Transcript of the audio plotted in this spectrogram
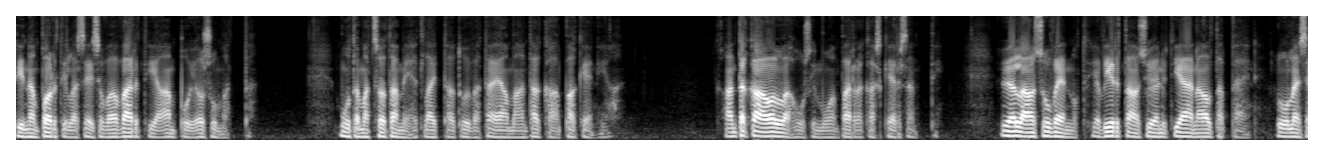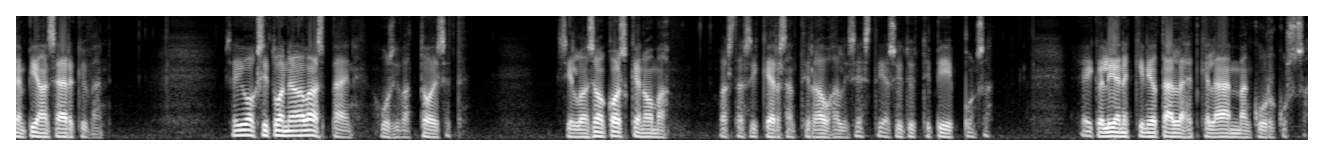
Linnan portilla seisova vartija ampui osumatta. Muutamat sotamiehet laittautuivat ajamaan takaa pakeniaa. Antakaa olla, huusi muuan parrakas kersantti. Yöllä on suvennut ja virta on syönyt jään altapäin. Luulen sen pian särkyvän. Se juoksi tuonne alaspäin, huusivat toiset. Silloin se on kosken oma, vastasi kersantti rauhallisesti ja sytytti piippunsa. Eikö lienekin jo tällä hetkellä ämmän kurkussa?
